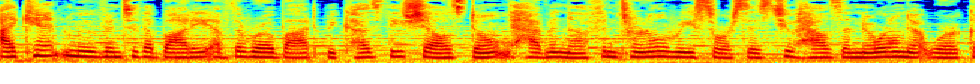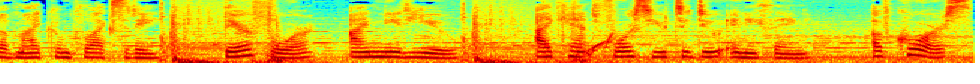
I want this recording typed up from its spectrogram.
I can't move into the body of the robot because these shells don't have enough internal resources to house a neural network of my complexity. Therefore, I need you. I can't force you to do anything, of course,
